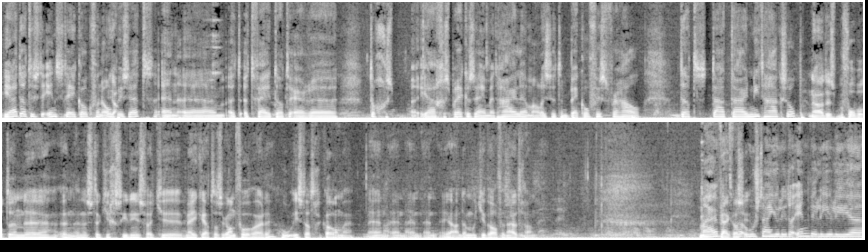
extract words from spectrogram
Ja, dat is de insteek ook van OPZ. En ehm, het, het feit dat er eh, toch ges- ja, gesprekken zijn met Haarlem... al is het een back-office verhaal... dat staat daar niet haaks op. Nou, dus bijvoorbeeld een, eh, een, een stukje geschiedenis wat je meekrijgt als randvoorwaarde. Hoe is dat gekomen? En, en, en, en ja, daar moet je wel van uitgaan. Maar wat, als hoe staan jullie erin? Willen jullie eh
